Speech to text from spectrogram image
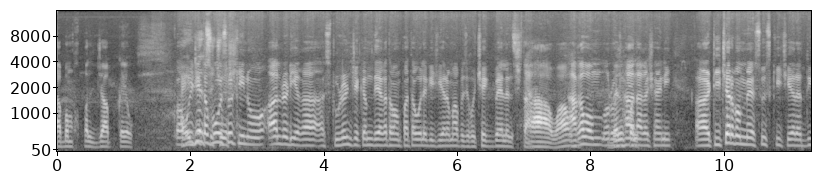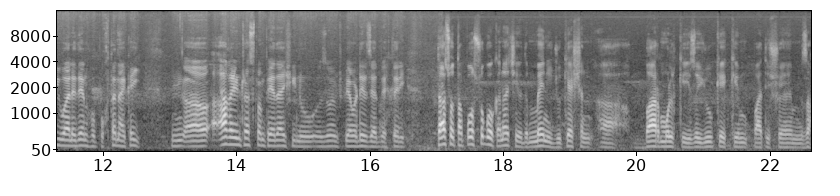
دا به خپل جاب کوي هغه چې ته پوسو کې نو الریډي هغه سټوډنټ چې کم دی هغه ته هم پته ولګي چې یاره ما په خو چیک بیلانس شته هغه هم رجحان هغه شانی ټیچر به محسوس کی چې یاره دوی والدین خو پښتنه کوي هغه انټرست هم پیدا شي نو زه وایم چې بیا به ډېر زیات بهتري تاسو تپوس وکړو کنه چې د مین ایجوکیشن بار ملک کې زه یو کې کې پاتې شوم زه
